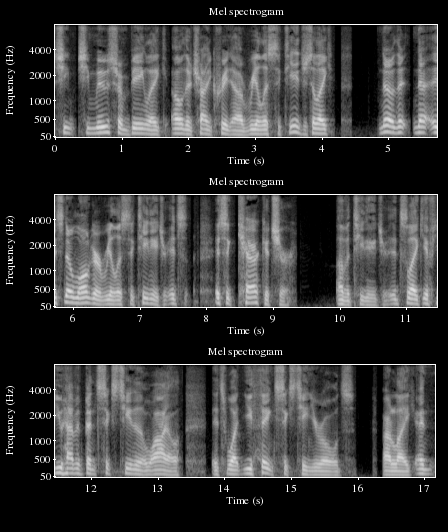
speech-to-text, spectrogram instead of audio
she she moves from being like, oh, they're trying to create a realistic teenager to like, no, no, it's no longer a realistic teenager. It's it's a caricature of a teenager. It's like if you haven't been 16 in a while, it's what you think 16 year olds are like, and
